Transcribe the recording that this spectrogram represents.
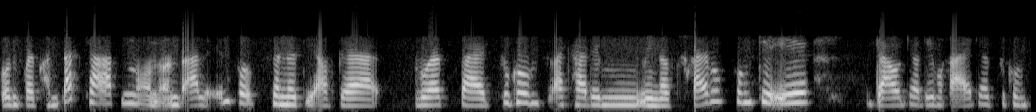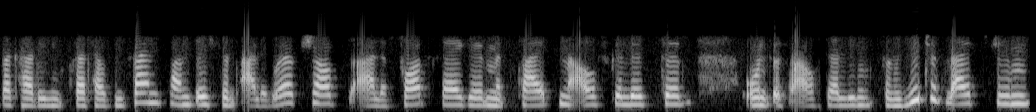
unsere Kontaktdaten und, und alle Infos findet ihr auf der Website zukunftsakademie-freiburg.de. Da unter dem Reiter Zukunftsakademie 2022 sind alle Workshops, alle Vorträge mit Zeiten aufgelistet und ist auch der Link zum YouTube-Livestream.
